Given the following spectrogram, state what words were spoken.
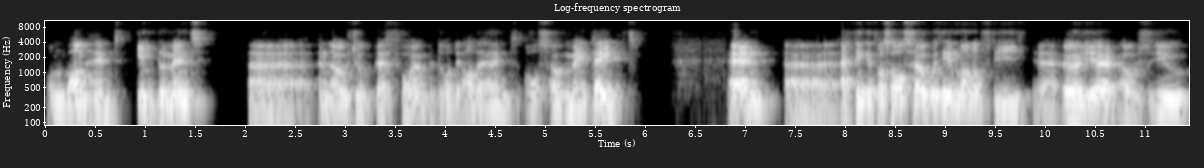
on one hand, implement uh, an OSDU platform, but on the other hand, also maintain it. And uh, I think it was also within one of the uh, earlier OSDU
